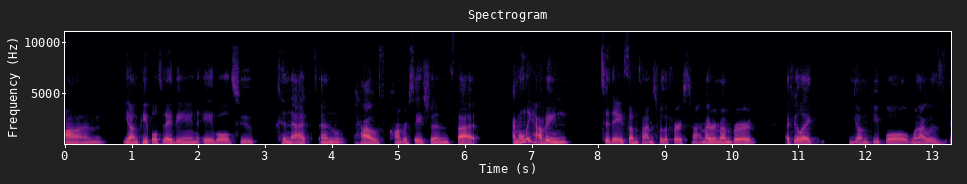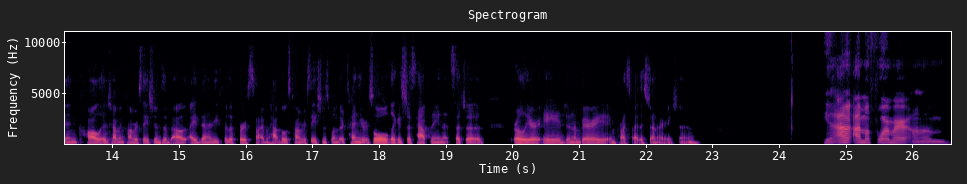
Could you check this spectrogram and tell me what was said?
um, young people today being able to connect and have conversations that I'm only having today sometimes for the first time. I remember, I feel like young people when I was in college having conversations about identity for the first time have those conversations when they're 10 years old. Like it's just happening at such a earlier age. And I'm very impressed by this generation. Yeah, I, am a former um,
